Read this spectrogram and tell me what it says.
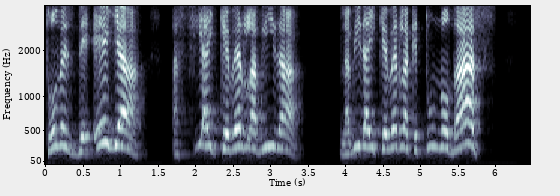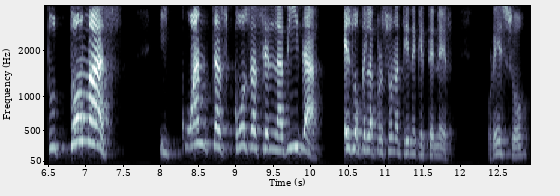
todo es de ella. Así hay que ver la vida. La vida hay que verla que tú no das, tú tomas. ¿Y cuántas cosas en la vida es lo que la persona tiene que tener? Por eso,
